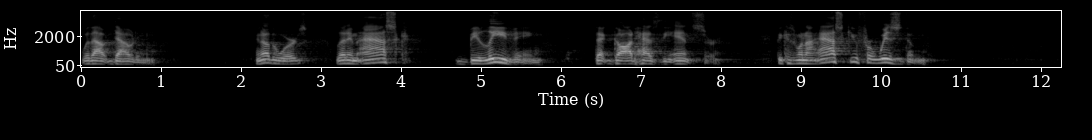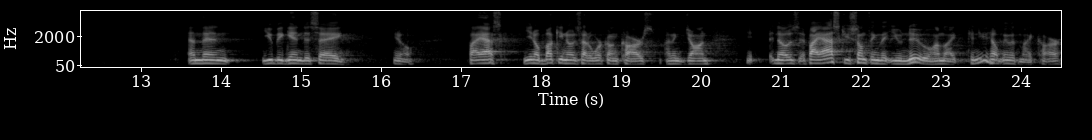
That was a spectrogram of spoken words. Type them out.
without doubting. In other words, let him ask believing that God has the answer. Because when I ask you for wisdom, and then you begin to say, you know, if I ask, you know, Bucky knows how to work on cars. I think John knows. If I ask you something that you knew, I'm like, can you help me with my car?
